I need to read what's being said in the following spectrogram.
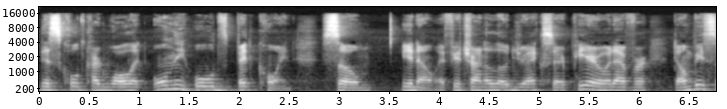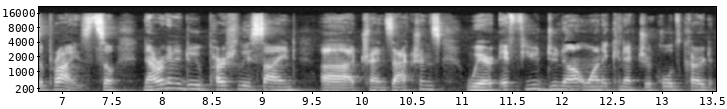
this cold card wallet only holds Bitcoin. So you know, if you're trying to load your XRP or whatever, don't be surprised. So now we're going to do partially signed uh, transactions where if you do not want to connect your cold card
